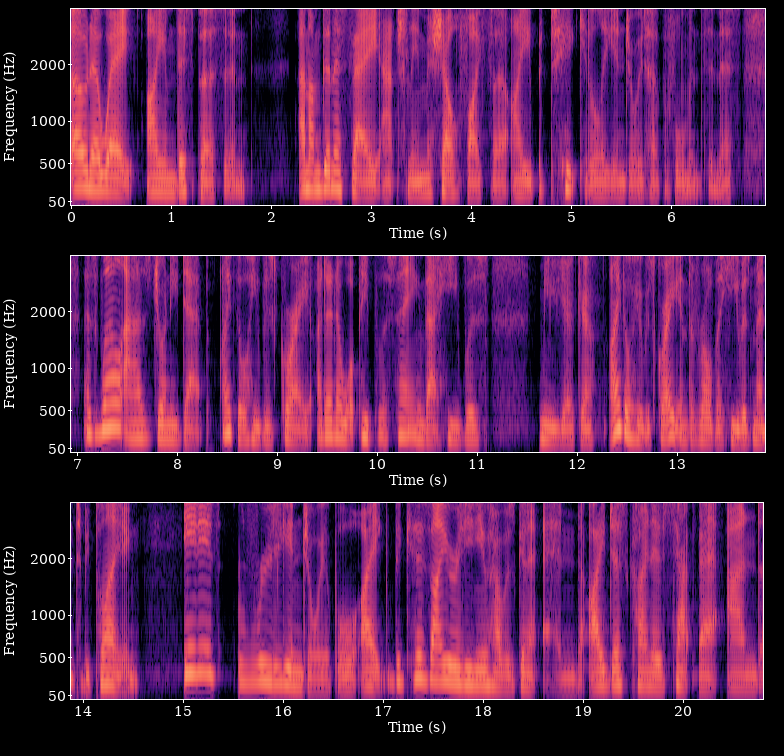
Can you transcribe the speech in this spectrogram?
Oh no, wait, I am this person. And I'm going to say, actually, Michelle Pfeiffer, I particularly enjoyed her performance in this, as well as Johnny Depp. I thought he was great. I don't know what people are saying that he was mediocre. I thought he was great in the role that he was meant to be playing. It is really enjoyable. I because I already knew how it was going to end. I just kind of sat there and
